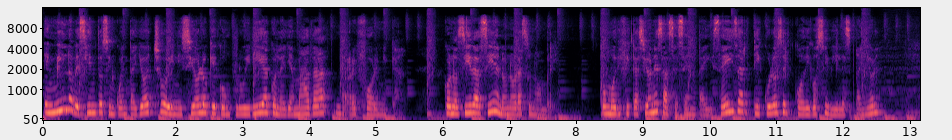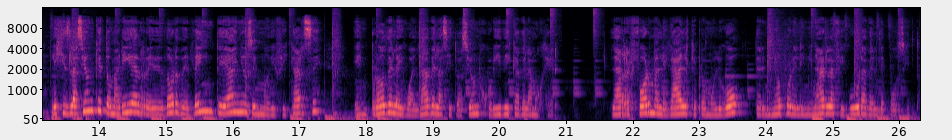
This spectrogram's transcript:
En 1958 inició lo que concluiría con la llamada Reformica conocida así en honor a su nombre, con modificaciones a 66 artículos del Código Civil Español, legislación que tomaría alrededor de 20 años en modificarse en pro de la igualdad de la situación jurídica de la mujer. La reforma legal que promulgó terminó por eliminar la figura del depósito.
